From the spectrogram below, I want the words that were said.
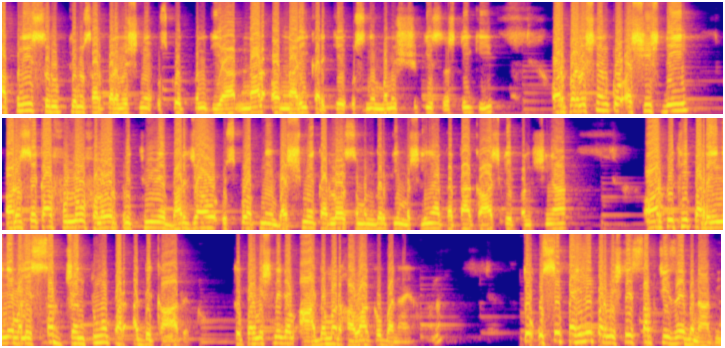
अपने स्वरूप के अनुसार परमेश्वर ने उसको उत्पन्न किया, नर और नारी करके उसने मनुष्य की सृष्टि की, और परमेश्वर ने उनको आशीष दी और उससे कहा, फूलो, फलो और पृथ्वी में भर जाओ, उसको अपने वश में कर लो समुद्र की मछलियाँ तथा आकाश के पंक्षियाँ और पृथ्वी पर रेंगने वाले सब जंतुओं पर अधिकार रखो। तो परमेश्वर ने जब आदम और हवा को बनाया ना तो उससे पहले परमेश्वर ने सब चीज़ें बना दी।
